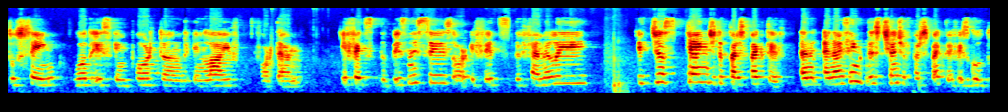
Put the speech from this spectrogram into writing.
to think what is important in life for them. If it's the businesses or if it's the family, it just changed the perspective. And and I think this change of perspective is good.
